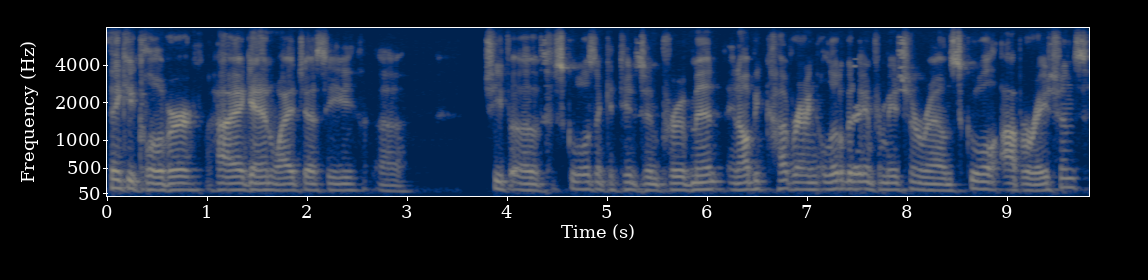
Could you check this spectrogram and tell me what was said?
Thank you, Clover. Hi again, Wyeth Jessee, uh, Chief of Schools and Continuous Improvement, and I'll be covering a little bit of information around school operations,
